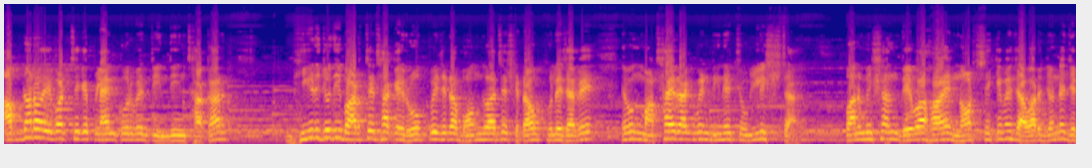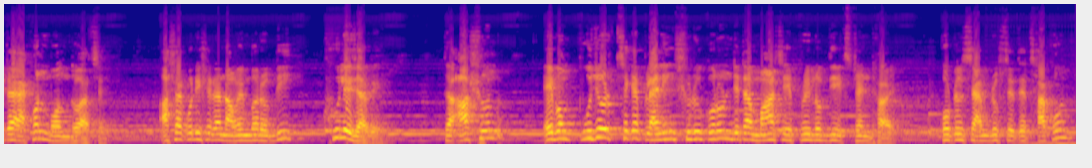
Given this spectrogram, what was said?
আপনারাও এবার থেকে প্ল্যান করবেন তিন দিন থাকার। ভিড় যদি বাড়তে থাকে, রোপওয়ে যেটা বন্ধ আছে সেটাও খুলে যাবে এবং মাথায় রাখবেন দিনে চল্লিশটা। পারমিশন দেওয়া হয় নর্থ সিকিমে যাওয়ার জন্য, যেটা এখন বন্ধ আছে। আশা করি সেটা নভেম্বর অবধি খুলে যাবে। তা আসুন এবং পুজোর থেকে প্ল্যানিং শুরু করুন, যেটা মার্চ এপ্রিল অবধি এক্সটেন্ড হয়। হোটেল স্যামগ্রুপসেতে থাকুন,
